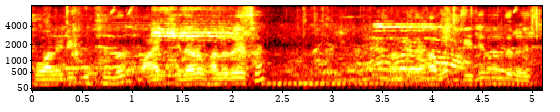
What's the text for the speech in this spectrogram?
কোয়ালিটি খুব সুন্দর, পায়ের ফেদারও ভালো রয়েছে। দেখাবো, কেজির মধ্যে রয়েছে।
